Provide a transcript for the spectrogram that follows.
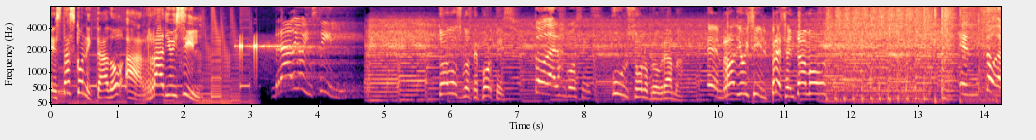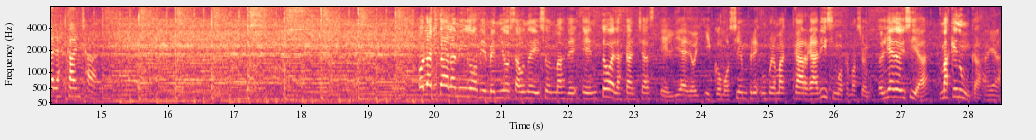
Estás conectado a Radio Isil. Radio Isil. Todos los deportes. Todas las voces. Un solo programa. En Radio Isil presentamos... En todas las canchas. Hola, ¿qué tal amigos? Bienvenidos a una edición más de En todas las canchas el día de hoy y como siempre un programa cargadísimo de información. El día de hoy sí, ¿ah? más que nunca. Allá.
